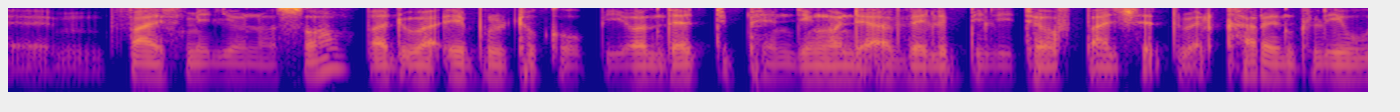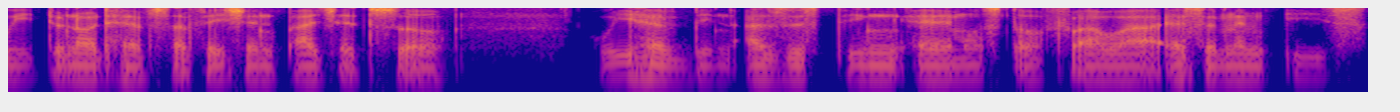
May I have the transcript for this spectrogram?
um, 5 million or so, but we are able to go beyond that depending on the availability of budget. Well, currently we do not have sufficient budget, so we have been assisting uh, most of our SMMEs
